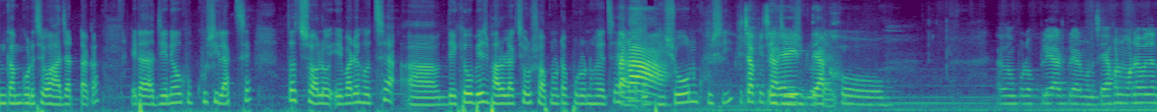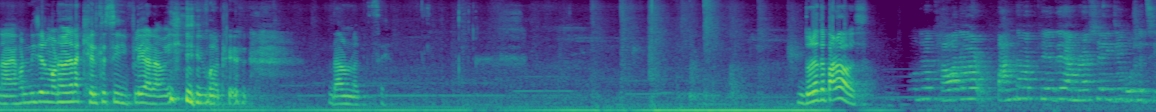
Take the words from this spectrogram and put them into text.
ইনকাম করেছে ও হাজার টাকা। এটা জেনেও খুব খুশি লাগছে। তো চলো এবারে হচ্ছে দেখেও বেশ ভালো লাগছে ওর স্বপ্নটা পূরণ হয়েছে। আর ভীষণ খুশি। দেখো। একদম পুরো প্লেয়ার প্লেয়ার মনে হচ্ছে। এখন মনে হবে যে না, এখন নিজের মনে হবে না, খেলতেছি প্লেয়ার আমি। মাঠের। দারুণ লাগছে। দৌড়াতে পারস? খাওয়া দাওয়ার পান্তা ভাত খেয়ে দিয়ে আমরা সেই যে বসেছি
